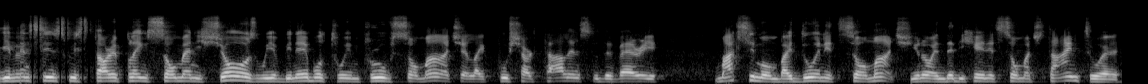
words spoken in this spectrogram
even since we started playing so many shows we have been able to improve so much and like push our talents to the very maximum by doing it so much you know and dedicated so much time to it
